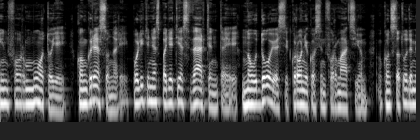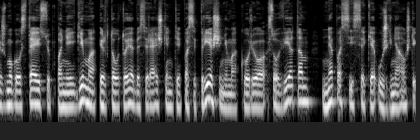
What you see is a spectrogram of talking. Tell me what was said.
informuotojai kongreso nariai, politinės padėties vertintojai naudojosi kronikos informacijom, konstatuodami žmogaus teisų paneigimą ir tautoje besireiškinti pasipriešinimą, kurio sovietam nepasisekė užgneušti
